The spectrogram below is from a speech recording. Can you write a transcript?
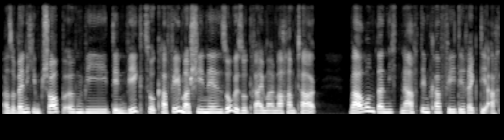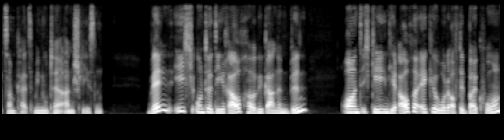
Also wenn ich im Job irgendwie den Weg zur Kaffeemaschine sowieso dreimal mache am Tag, warum dann nicht nach dem Kaffee direkt die Achtsamkeitsminute anschließen? Wenn ich unter die Raucher gegangen bin und ich gehe in die Raucherecke oder auf den Balkon,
